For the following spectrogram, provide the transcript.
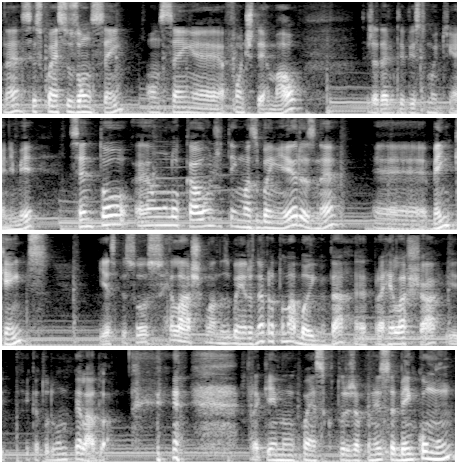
né? Vocês conhecem os onsen. Onsen é a fonte termal. Você já deve ter visto muito em anime. Sento é um local onde tem umas banheiras, né? É, bem quentes. E as pessoas relaxam lá nos banheiros. Não é para tomar banho, tá? É para relaxar e fica todo mundo pelado lá. para quem não conhece a cultura japonesa, isso é bem comum,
